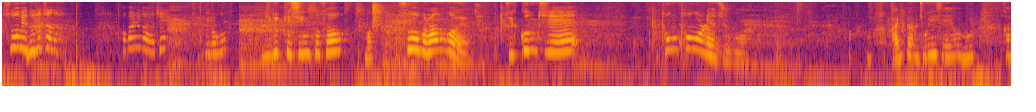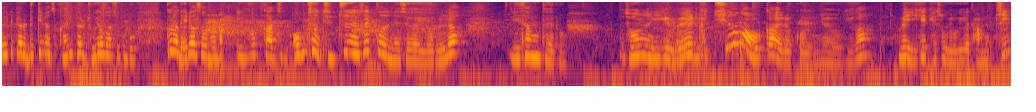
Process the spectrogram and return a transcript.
수업이 늦었잖아. 아 빨리 가야지 이러고 이렇게 신고서 막 수업을 한 거예요. 뒤꿈치에 통풍을 해주고 갈비뼈를 조이세요. 뭐 갈비뼈를 느끼면서 갈비뼈를 조여가지고 뭐 끌어내려서 뭐 막 이것까지 엄청 집중해서 했거든요. 제가 이거를요. 이 상태로. 저는 이게 왜 이렇게 튀어나올까 이랬거든요. 여기가 왜 이게 계속 여기가 남지?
